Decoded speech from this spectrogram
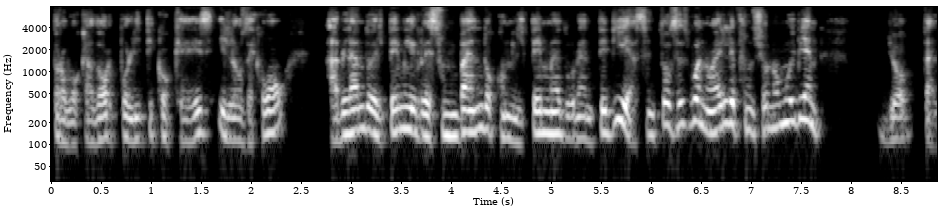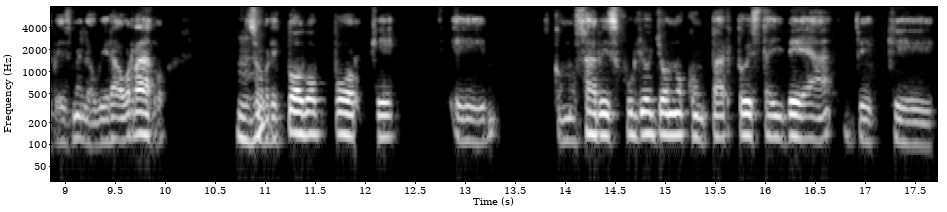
provocador político que es y los dejó hablando del tema y resumbando con el tema durante días. Entonces, bueno, a él le funcionó muy bien. Yo tal vez me la hubiera ahorrado, sobre todo porque, eh, como sabes, Julio, yo no comparto esta idea de que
